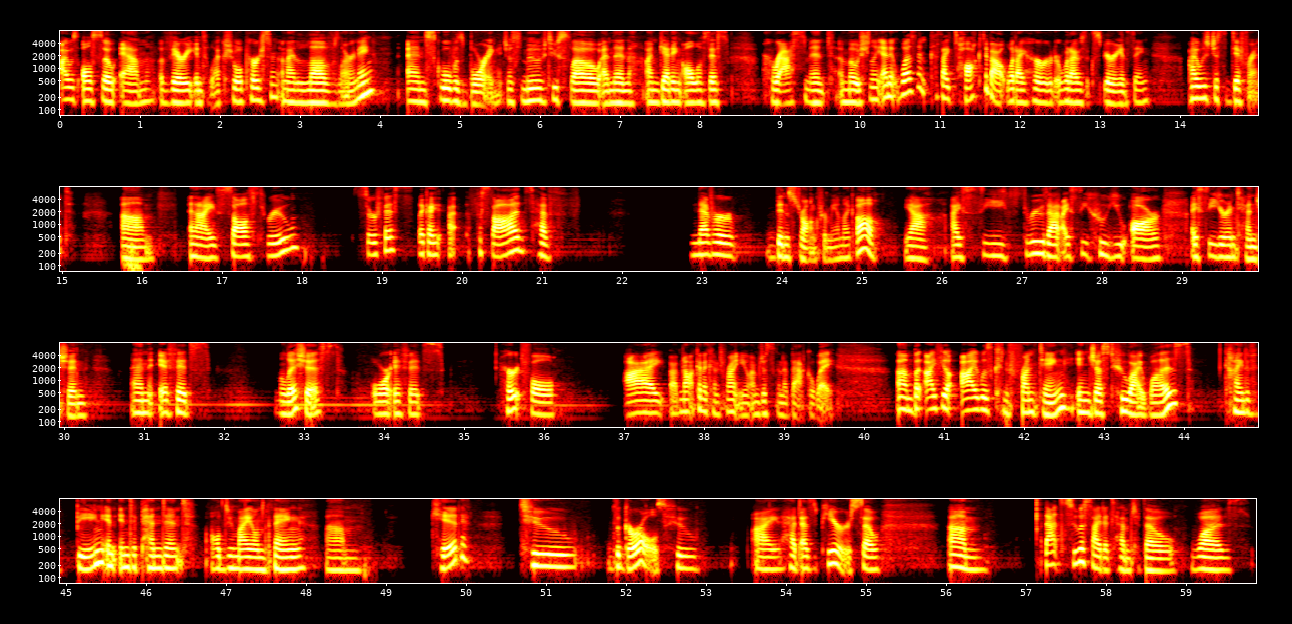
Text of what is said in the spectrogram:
I was also am a very intellectual person and I love learning. And school was boring. It just moved too slow. And then I'm getting all of this harassment emotionally. And it wasn't because I talked about what I heard or what I was experiencing. I was just different. Um, and I saw through surface. Like I, I facades have never been strong for me. I'm like, oh yeah, I see through that. I see who you are. I see your intention. And if it's malicious or if it's hurtful, I I'm not going to confront you. I'm just going to back away. Um, but I feel I was confronting in just who I was, kind of being an independent, I'll do my own thing um, kid to the girls who I had as peers. So um, that suicide attempt, though, was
